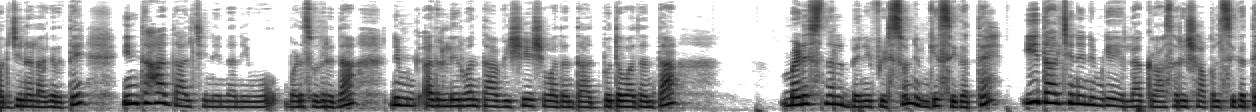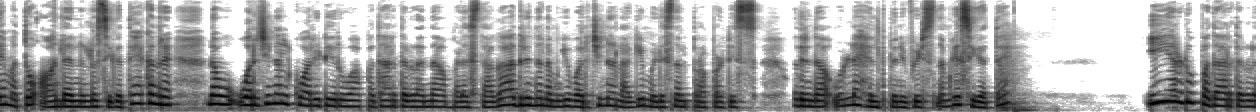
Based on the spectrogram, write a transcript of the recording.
ಒರಿಜಿನಲ್ ಆಗಿರುತ್ತೆ. ಇಂತಹ ದಾಲ್ಚಿನ್ನಿಯನ್ನು ನೀವು ಬಳಸೋದ್ರಿಂದ ನಿಮ್ಗೆ ಅದರಲ್ಲಿರುವಂಥ ವಿಶೇಷವಾದಂಥ ಅದ್ಭುತವಾದಂಥ ಮೆಡಿಸಿನಲ್ ಬೆನಿಫಿಟ್ಸು ನಿಮಗೆ ಸಿಗುತ್ತೆ. ಈ ದಾಲ್ಚಿನ್ನಿ ನಿಮಗೆ ಎಲ್ಲ ಗ್ರಾಸರಿ ಶಾಪಲ್ಲಿ ಸಿಗುತ್ತೆ ಮತ್ತು ಆನ್ಲೈನಲ್ಲೂ ಸಿಗುತ್ತೆ. ಯಾಕಂದರೆ ನಾವು ಒರಿಜಿನಲ್ ಕ್ವಾಲಿಟಿ ಇರುವ ಪದಾರ್ಥಗಳನ್ನು ಬಳಸಿದಾಗ ಅದರಿಂದ ನಮಗೆ ಒರಿಜಿನಲ್ ಆಗಿ ಮೆಡಿಸಿನಲ್ ಪ್ರಾಪರ್ಟೀಸ್ ಅದರಿಂದ ಒಳ್ಳೆ ಹೆಲ್ತ್ ಬೆನಿಫಿಟ್ಸ್ ನಮಗೆ ಸಿಗುತ್ತೆ. ಈ ಎರಡು ಪದಾರ್ಥಗಳ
